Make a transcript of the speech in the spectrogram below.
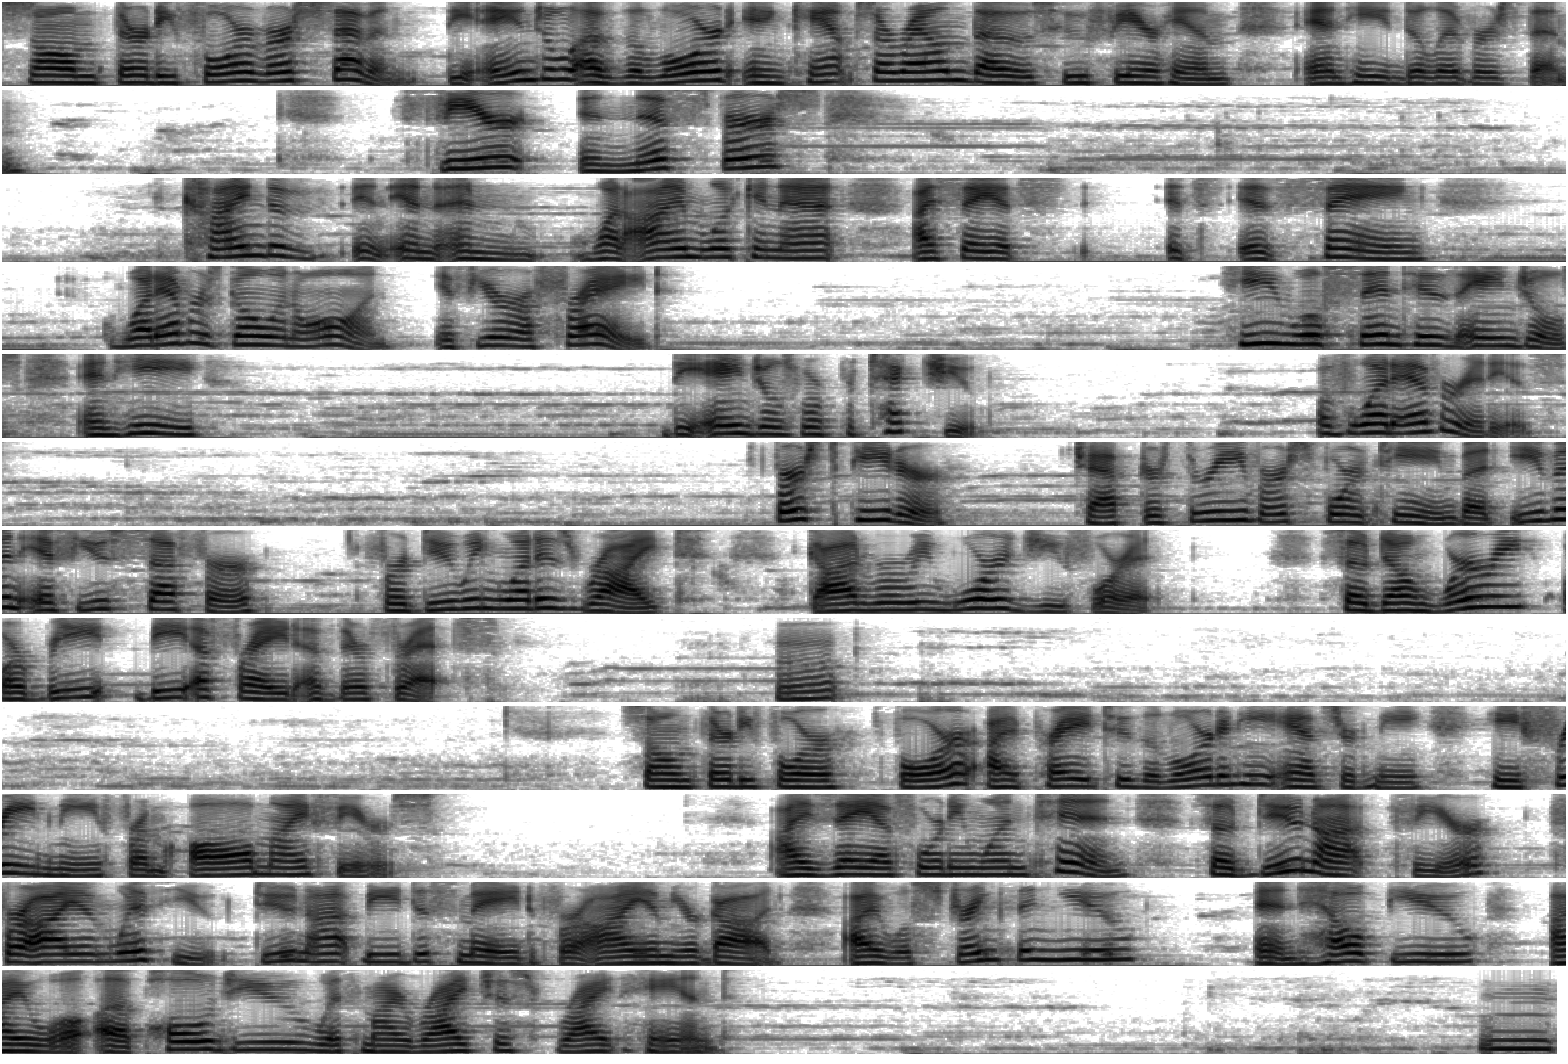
Psalm 34, verse 7 The angel of the Lord encamps around those who fear him, and he delivers them. Fear in this verse kind of in, in in what I'm looking at, I say it's it's it's saying whatever's going on, if you're afraid, he will send his angels, and he, the angels, will protect you of whatever it is. First Peter chapter 3 verse 14 but even if you suffer for doing what is right God will reward you for it so don't worry or be be afraid of their threats hmm? Psalm 34 4 I prayed to the Lord and he answered me. He freed me from all my fears. Isaiah 41:10 So do not fear for I am with you do not be dismayed for I am your God I will strengthen you and help you I will uphold you with my righteous right hand. Hmm.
